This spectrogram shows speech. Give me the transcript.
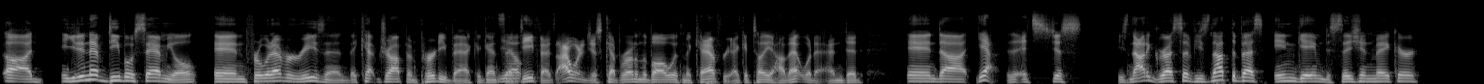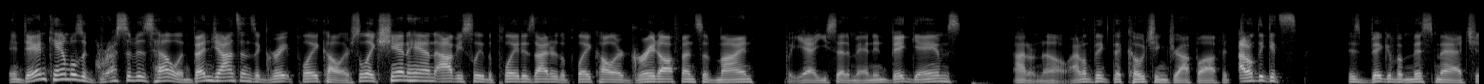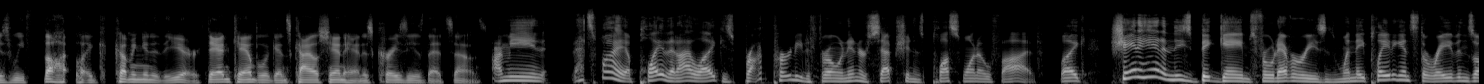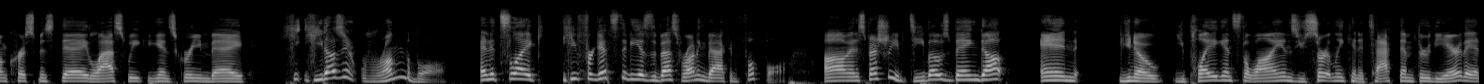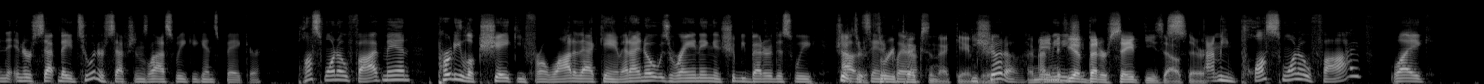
Uh, you didn't have Deebo Samuel, and for whatever reason, they kept dropping Purdy back against Yep. that defense. I would have just kept running the ball with McCaffrey. I could tell you how that would have ended. And uh, yeah, it's just he's not aggressive. He's not the best in-game decision maker. And Dan Campbell's aggressive as hell, and Ben Johnson's a great play caller. So, like Shanahan, obviously the play designer, the play caller, great offensive mind. But yeah, you said it, man. In big games, I don't know. I don't think the coaching drop off. I don't think it's as big of a mismatch as we thought. Like coming into the year, Dan Campbell against Kyle Shanahan, as crazy as that sounds. I mean, that's why a play that I like is Brock Purdy to throw an interception is plus 105. Like Shanahan in these big games, for whatever reasons, when they played against the Ravens on Christmas Day, last week against Green Bay, he, he doesn't run the ball. And it's like he forgets that he has the best running back in football. Um, and especially if Deebo's banged up and you know, you play against the Lions, you certainly can attack them through the air. They had an intercept they had two interceptions last week against Baker. Plus 105, man. Purdy looked shaky for a lot of that game. And I know it was raining. It should be better this week. Should have three Clara. picks in that game. He should have. I I mean, mean, if you have better safeties out there. I mean, plus 105? Like,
